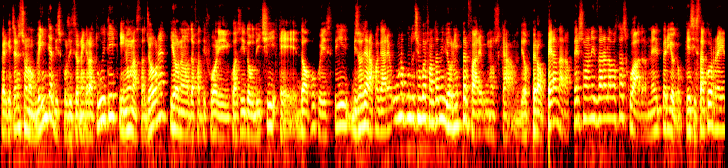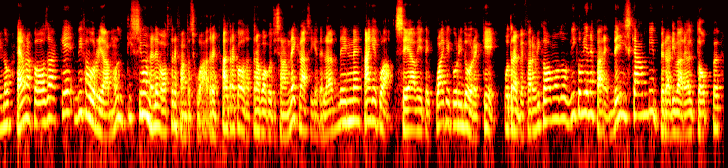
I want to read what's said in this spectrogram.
perché ce ne sono 20 a disposizione gratuiti in una stagione. Io ne ho già fatti fuori quasi 12 e dopo questi bisognerà pagare 1.5 Fanta milioni per fare uno scambio. Però per andare a personalizzare la vostra squadra nel periodo che si sta correndo è una cosa che vi favorirà moltissimo nelle vostre fantasquadre. Altra cosa tra poco ci saranno le classiche delle Ardenne. Anche qua se avete qualche corridore che potrebbe farvi comodo vi conviene fare degli scambi per arrivare al top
